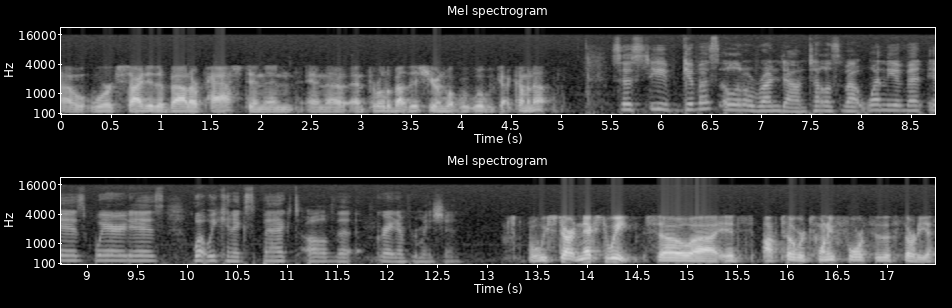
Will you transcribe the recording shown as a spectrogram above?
uh, we're excited about our past and and and, uh, and thrilled about this year and what what we've got coming up. So, Steve, give us a little rundown. Tell us about when the event is, where it is, what we can expect, all of the great information. Well, we start next week, so uh, it's October 24th through the 30th,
